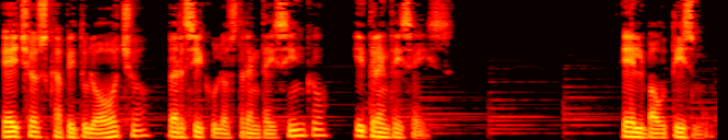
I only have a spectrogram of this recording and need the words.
Hechos capítulo 8, versículos 35 y 36. El bautismo.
